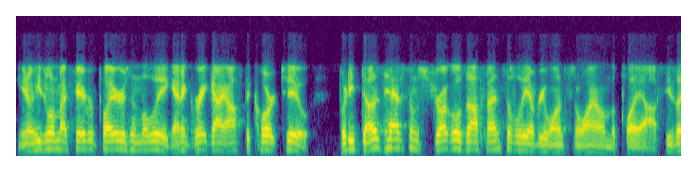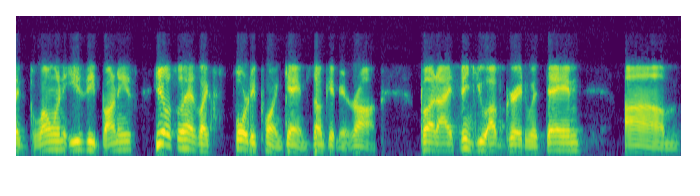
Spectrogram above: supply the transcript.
you know, he's one of my favorite players in the league and a great guy off the court too. But he does have some struggles offensively every once in a while in the playoffs. He's like blowing easy bunnies. He also has like 40 point games. Don't get me wrong, but I think you upgrade with Dame. Um,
